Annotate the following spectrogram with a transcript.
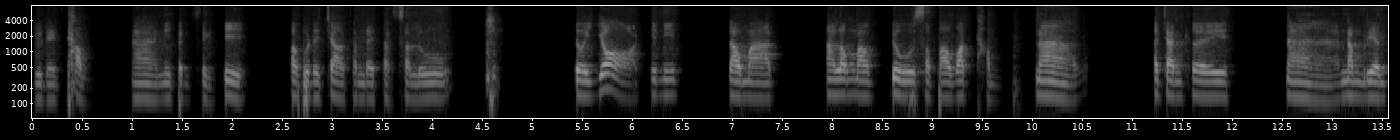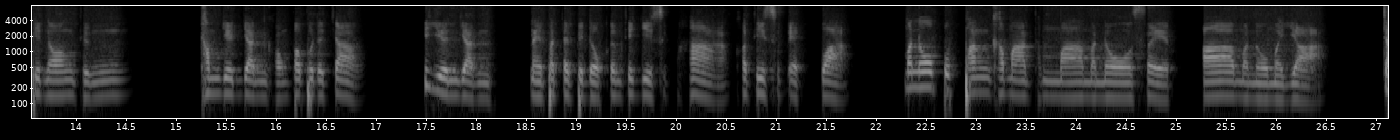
อยู่ในธรรมนะนี่เป็นสิ่งที่พระพุทธเจ้าท่านได้ตรัสรู้โดยย่อทีนี้เรามาลองมาดูสภาวะธรรมนะอาจารย์เคยนะนำเรียนพี่น้องถึงคำยืนยันของพระพุทธเจ้า ที่ยืนยันในพระไตรปิฎกเล่มที่ 25 ข้อที่ 11 ว่า มโนปุพังขมาธรรมามโนเศรษฐามโนมยา ใจ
